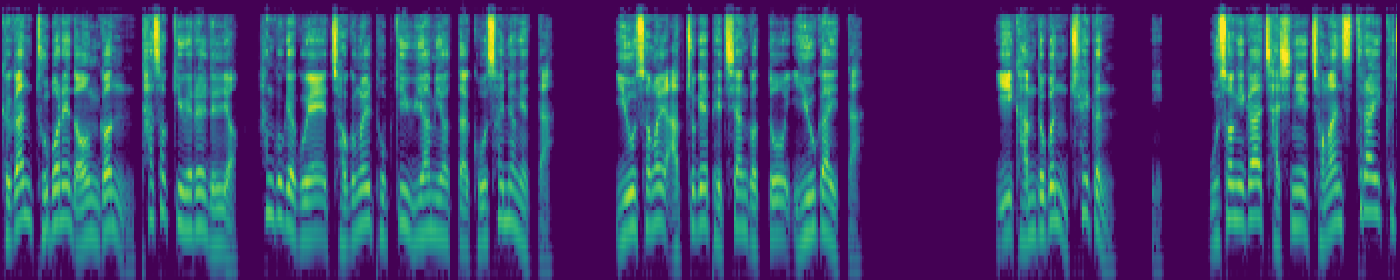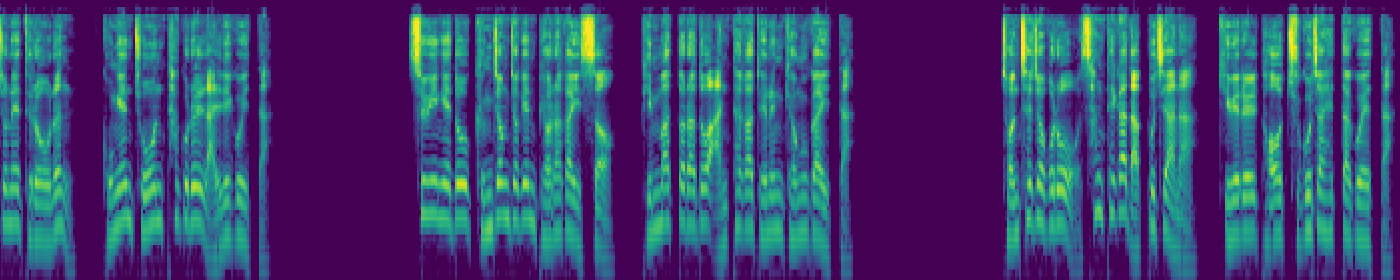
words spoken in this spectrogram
그간 두 번에 넣은 건 타석 기회를 늘려 한국 야구에 적응을 돕기 위함이었다고 설명했다. 이호성을 앞쪽에 배치한 것도 이유가 있다. 이 감독은 최근 우성이가 자신이 정한 스트라이크 존에 들어오는 공엔 좋은 타구를 날리고 있다. 스윙에도 긍정적인 변화가 있어 빗맞더라도 안타가 되는 경우가 있다. 전체적으로 상태가 나쁘지 않아 기회를 더 주고자 했다고 했다.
